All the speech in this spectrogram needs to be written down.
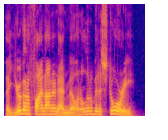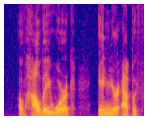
that you're going to find on an end mill and a little bit of story of how they work in your application.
